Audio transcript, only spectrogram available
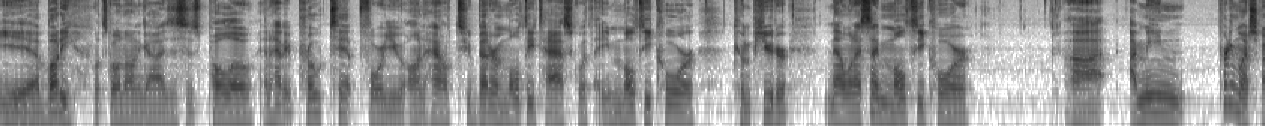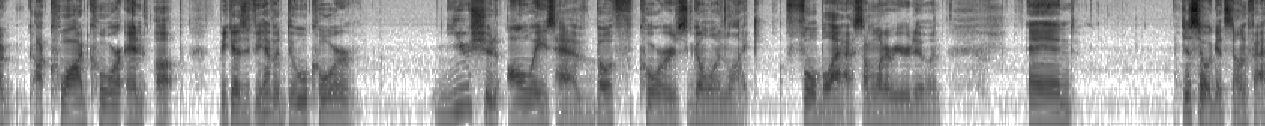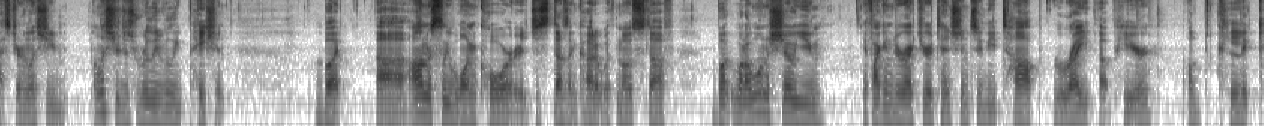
Yeah, buddy. What's going on, guys? This is Polo, and I have a pro tip for you on how to better multitask with a multi-core computer. Now, when I say multi-core, uh, I mean pretty much a, a quad-core and up. Because if you have a dual-core, you should always have both cores going like full blast on whatever you're doing. And just so it gets done faster, unless you unless you're just really, really patient. But uh, honestly, one core, it just doesn't cut it with most stuff. But what I want to show you, if I can direct your attention to the top right up here, I'll click.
